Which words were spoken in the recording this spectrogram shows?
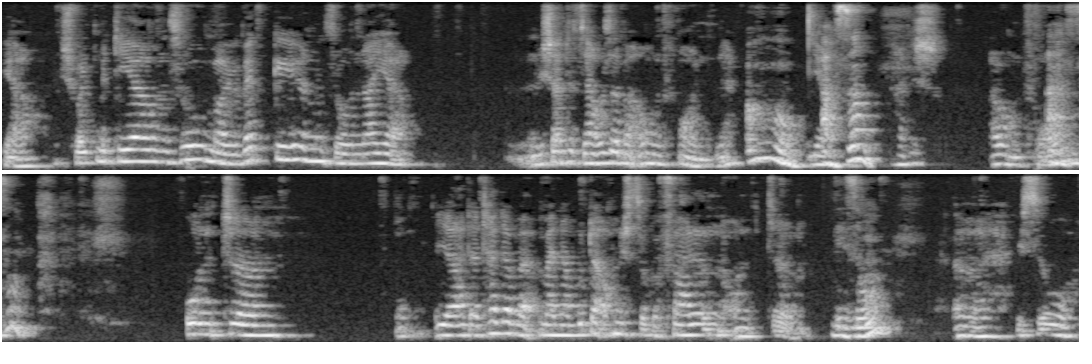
Ja, ich wollte mit dir und so mal weggehen und so, naja. Ich hatte zu Hause aber auch einen Freund, ne? Oh, Ja. ach so. Hatte ich auch einen Freund. Ach so. Und ähm, ja, das hat aber meiner Mutter auch nicht so gefallen und äh, Wieso? äh, wieso?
